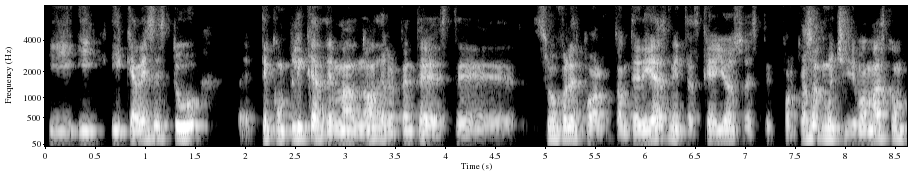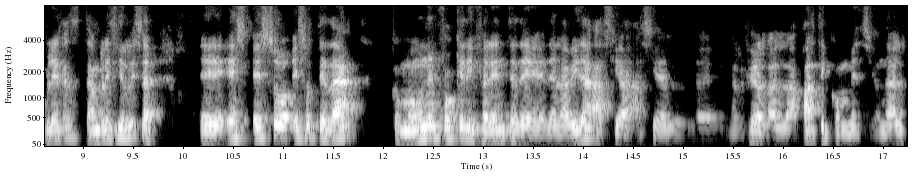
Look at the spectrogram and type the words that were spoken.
Y, y, que a veces tú te complicas de más, ¿no? De repente este, sufres por tonterías, mientras que ellos, este, por cosas muchísimo más complejas, están risa y risa. Es, eso, eso te da como un enfoque diferente de, de la vida hacia, hacia el, eh, me refiero a la, parte convencional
